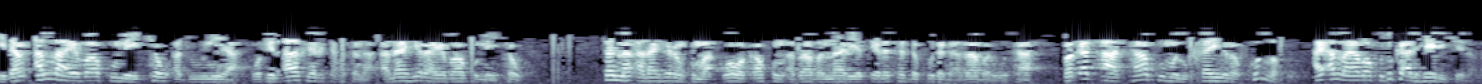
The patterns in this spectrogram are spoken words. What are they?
Idan Allah ya ba ku mai kyau a duniya wa fil akhirati hasana a lahira ya ba ku mai kyau. Sannan a lahiran kuma wa waqakum azaban nar ya tsiratar da ku daga azabar wuta. Faqad atakumul khaira kullahu. Ai Allah ya ba ku duka alheri kenan.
